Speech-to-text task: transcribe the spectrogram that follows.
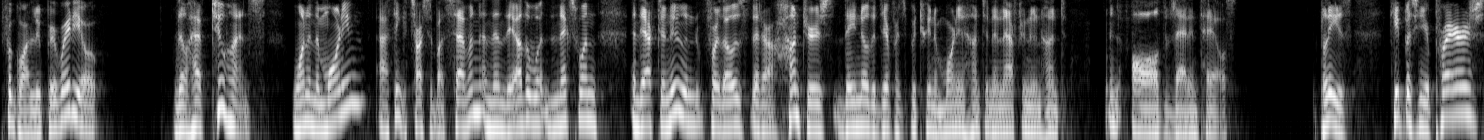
for Guadalupe Radio. They'll have two hunts. One in the morning, I think it starts at about seven, and then the other one, the next one in the afternoon. For those that are hunters, they know the difference between a morning hunt and an afternoon hunt, and all that that entails. Please keep us in your prayers.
